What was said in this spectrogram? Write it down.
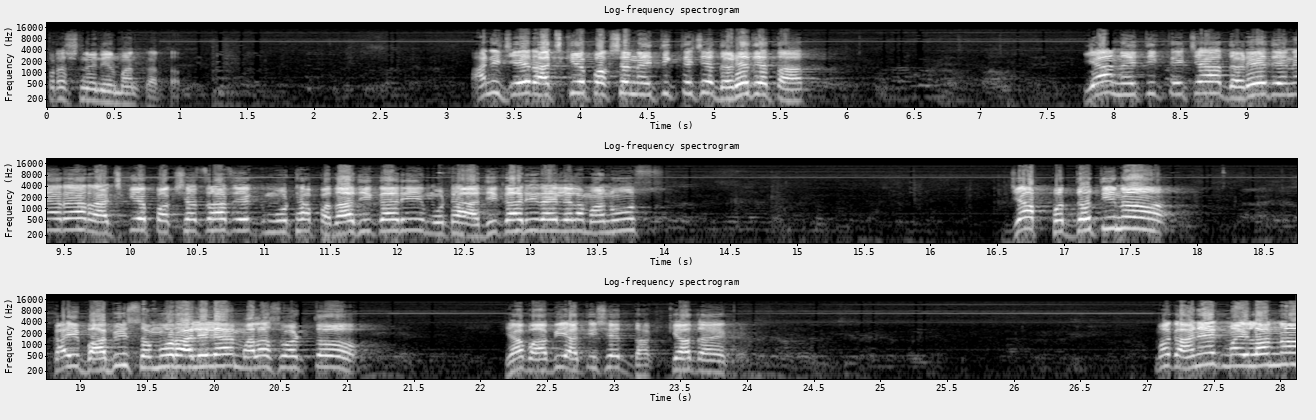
प्रश्न निर्माण करतात आणि जे राजकीय पक्ष नैतिकतेचे धडे देतात या नैतिकतेच्या धडे देणाऱ्या राजकीय पक्षाचाच एक मोठा पदाधिकारी मोठा अधिकारी राहिलेला माणूस ज्या पद्धतीनं काही बाबी समोर आलेल्या आहे मला असं वाटतं ह्या बाबी अतिशय धक्क्यादायक आहे. मग अनेक महिलांना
